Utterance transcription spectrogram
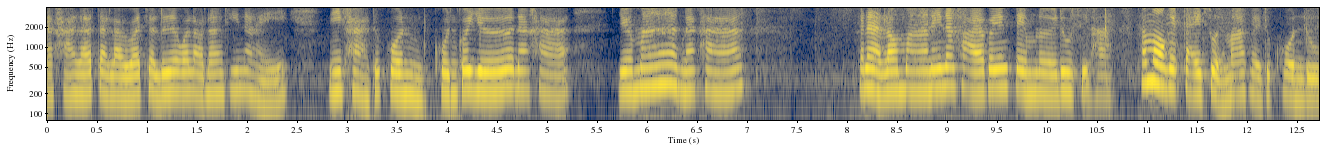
นะคะ แล้วแต่เราว่าจะเลือกว่าเรานั่งที่ไหน นี่ค่ะทุกคนคนก็เยอะนะคะ เยอะมากนะคะ ขนาดเรามานี่นะคะแล้วก็ยังเต็มเลยดูสิคะถ้ามองไกลๆสวยมากเลยทุกคนดู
